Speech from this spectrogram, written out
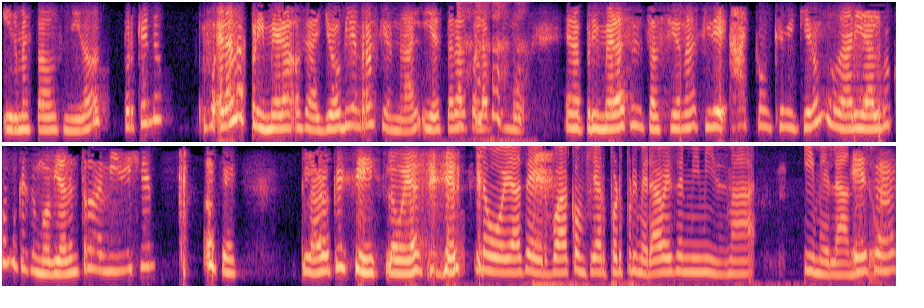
irme a Estados Unidos. ¿Por qué no? Era la primera, o sea, yo bien racional y esta era fue la como la primera sensación así de, ay, como que me quiero mudar y algo como que se movía dentro de mí dije, ok, claro que sí, lo voy a hacer. Lo voy a hacer, voy a confiar por primera vez en mí misma y me lanzo. Esa,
